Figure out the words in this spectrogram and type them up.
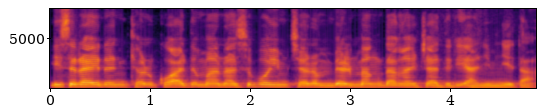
이스라엘은 결코 아드마나 스보임처럼 멸망당할 자들이 아닙니다.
